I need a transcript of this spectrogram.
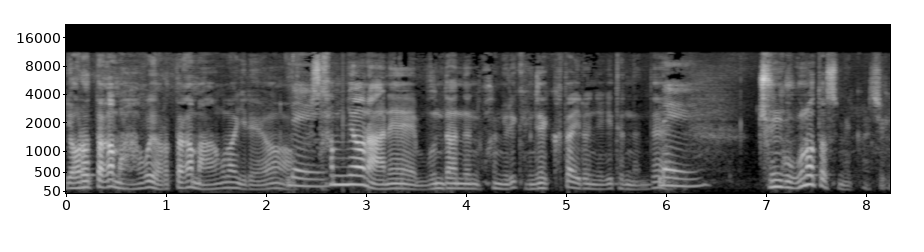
열었다가 망하고 열었다가 망하고 막 이래요. 네. 3년 안에 문 닫는 확률이 굉장히 크다 이런 얘기 듣는데 네. 중국은 어떻습니까 지금?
